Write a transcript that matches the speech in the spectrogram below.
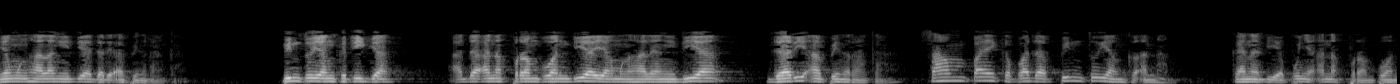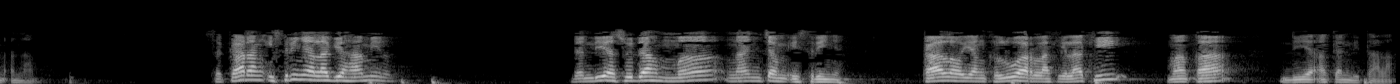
yang menghalangi dia dari api neraka. Pintu yang ketiga ada anak perempuan dia yang menghalangi dia dari api neraka sampai kepada pintu yang keenam karena dia punya anak perempuan enam. Sekarang istrinya lagi hamil dan dia sudah mengancam istrinya. Kalau yang keluar laki-laki, maka dia akan ditalak.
